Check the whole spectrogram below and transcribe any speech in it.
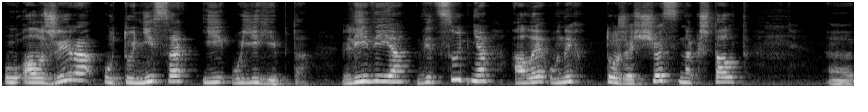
у Алжира, у Туніса і у Єгипта. Лівія відсутня, але у них теж щось на кшталт е,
